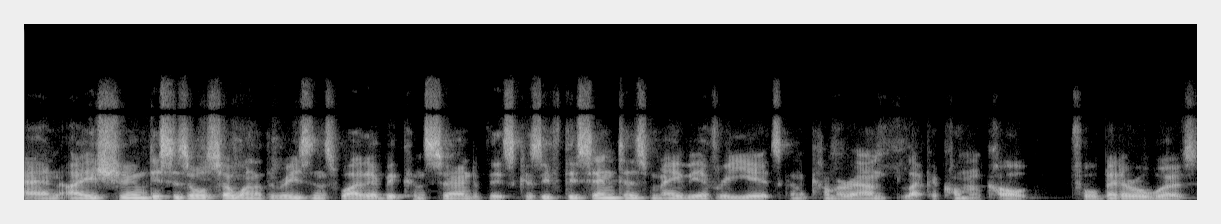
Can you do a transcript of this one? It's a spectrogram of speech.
And I assume this is also one of the reasons why they're a bit concerned of this, because if this enters, maybe every year it's going to come around like a common cold, for better or worse.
